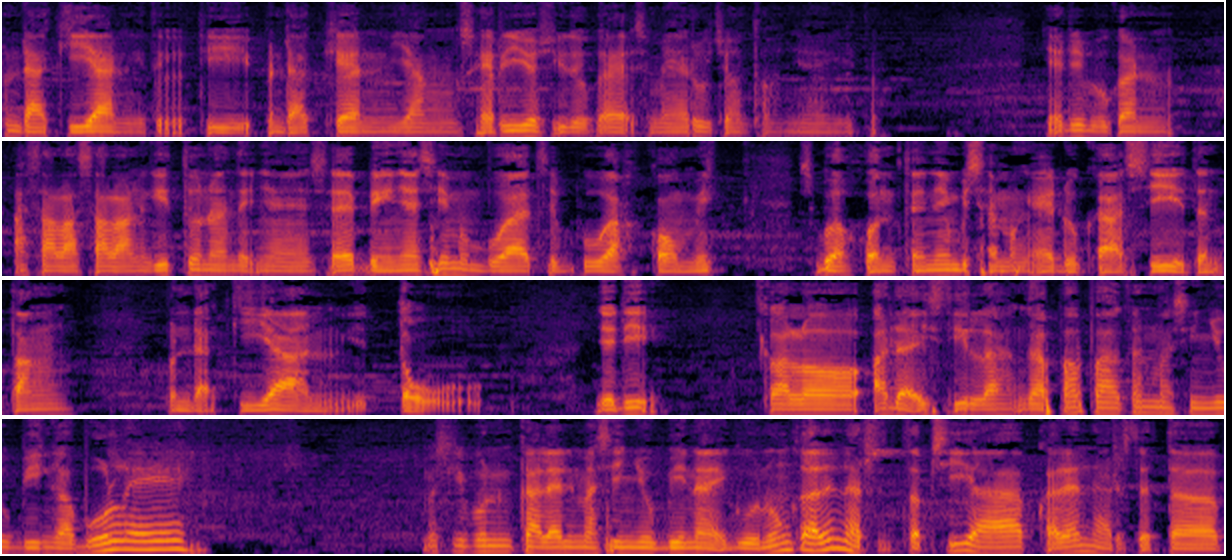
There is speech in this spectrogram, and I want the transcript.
pendakian gitu, di pendakian yang serius gitu kayak Semeru contohnya gitu. Jadi bukan asal-asalan gitu nantinya. Saya pengennya sih membuat sebuah komik sebuah konten yang bisa mengedukasi tentang pendakian gitu. Jadi kalau ada istilah nggak apa-apa kan masih newbie nggak boleh. Meskipun kalian masih newbie naik gunung, kalian harus tetap siap, kalian harus tetap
